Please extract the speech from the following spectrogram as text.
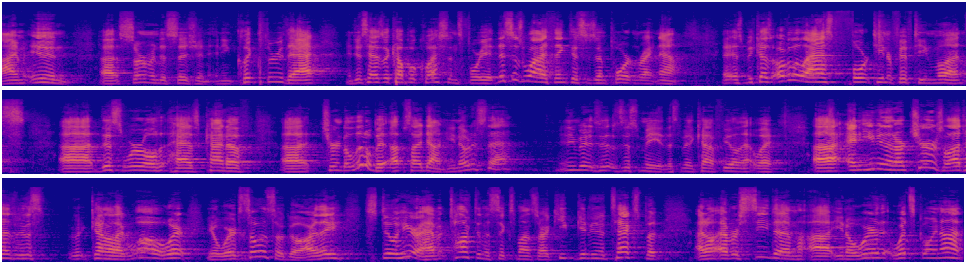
I'm in uh, sermon decision. And you click through that, and just has a couple questions for you. This is why I think this is important right now. It's because over the last 14 or 15 months, this world has kind of turned a little bit upside down. You notice that? Anybody? It's just me that's been kind of feeling that way. Uh, and even in our church, a lot of times we just kind of like, whoa, where, you know, where'd so and so go? Are they still here? I haven't talked in six months, or I keep getting a text, but I don't ever see them. Uh, you know, where, what's going on?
